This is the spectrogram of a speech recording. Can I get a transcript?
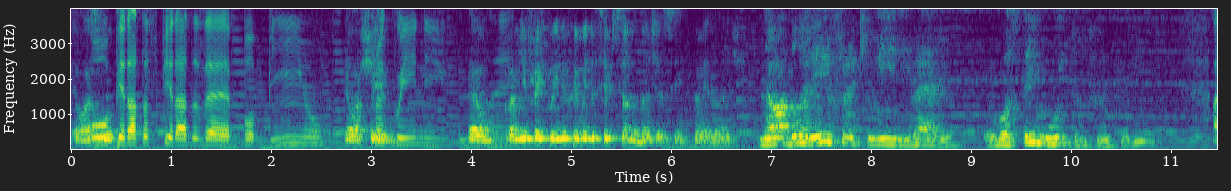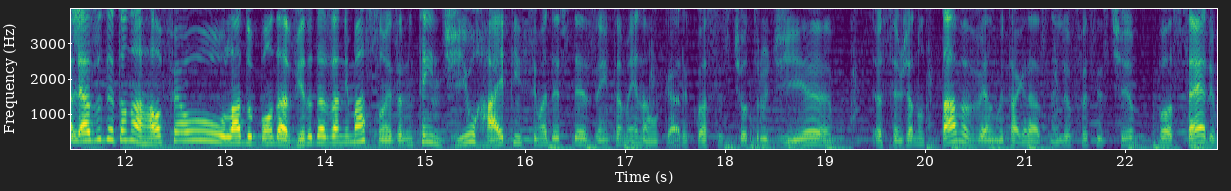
Eu acho O Piratas Piradas é bobinho, Eu achei. Frank Winnie... É, o- pra mim, Frank Winnie foi meio decepcionante, assim, na verdade. Não, eu adorei o Frank Winnie, velho. Eu gostei muito do Frank Winnie. Aliás, o Detona Ralph é o lado bom da vida das animações. Eu não entendi o hype em cima desse desenho também, não, cara. Que eu assisti outro dia. Assim, eu já não tava vendo muita graça nele. Eu fui assistir, pô, sério?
